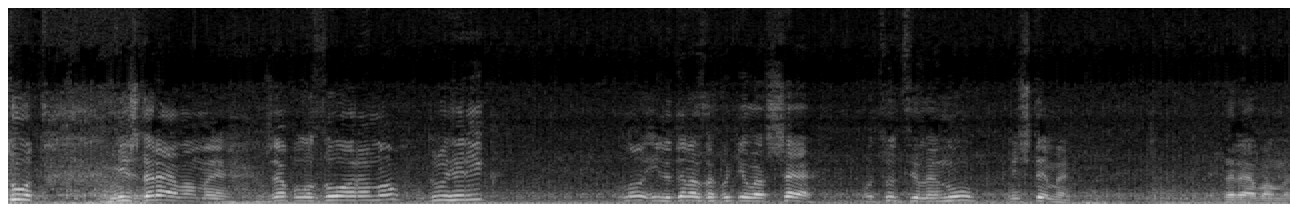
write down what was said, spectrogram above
Тут між деревами вже було зорано другий рік. Ну і людина захотіла ще оцю цілину між тими деревами.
